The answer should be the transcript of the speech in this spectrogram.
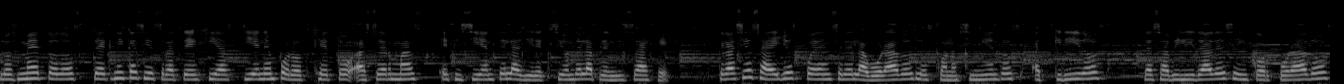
Los métodos, técnicas y estrategias tienen por objeto hacer más eficiente la dirección del aprendizaje. Gracias a ellos pueden ser elaborados los conocimientos adquiridos, las habilidades incorporados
